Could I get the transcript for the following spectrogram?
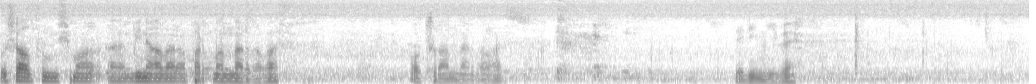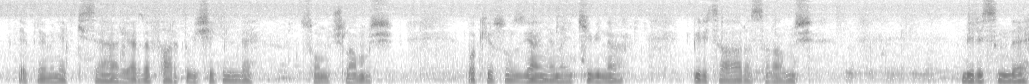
Boşaltılmış e, binalar, apartmanlar da var. Oturanlar da var. Dediğim gibi depremin etkisi her yerde farklı bir şekilde sonuçlanmış. Bakıyorsunuz yan yana iki bina. Birisi ağır hasar almış. Birisinde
